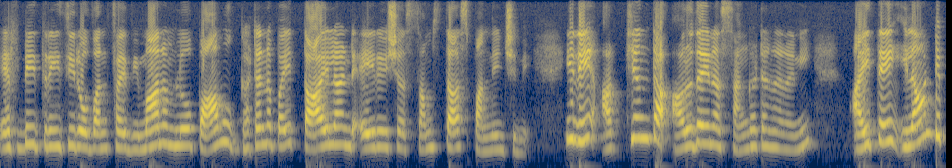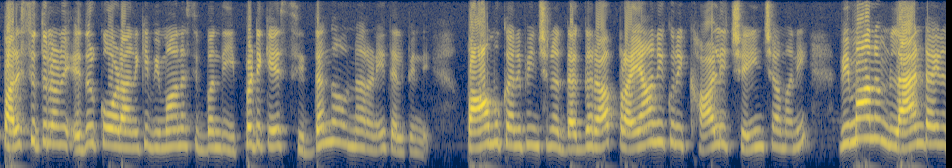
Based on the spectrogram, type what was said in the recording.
FD three zero one five విమానంలో పాము ఘటనపై థాయిలాండ్ ఎయిరేషియా సంస్థ స్పందించింది. ఇది అత్యంత అరుదైన సంఘటనని అయితే ఇలాంటి పరిస్థితులను ఎదుర్కోవడానికి విమాన సిబ్బంది ఇప్పటికే సిద్ధంగా ఉన్నారని తెలిపింది. పాము కనిపించిన దగ్గర ప్రయాణికుని ఖాళీ చేయించామని విమానం ల్యాండ్ అయిన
